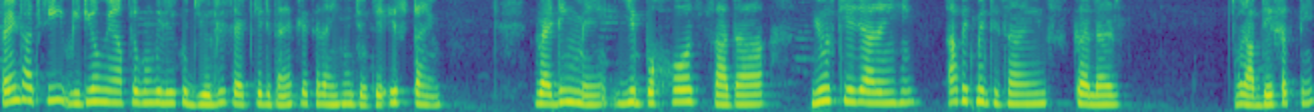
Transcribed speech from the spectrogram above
फ्रेंड आज की वीडियो में आप लोगों के लिए कुछ ज्वेलरी सेट के डिज़ाइन लेकर आई हूँ, जो कि इस टाइम वेडिंग में ये बहुत ज़्यादा यूज़ किए जा रहे हैं। आप इसमें डिज़ाइंस कलर्स और आप देख सकते हैं।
